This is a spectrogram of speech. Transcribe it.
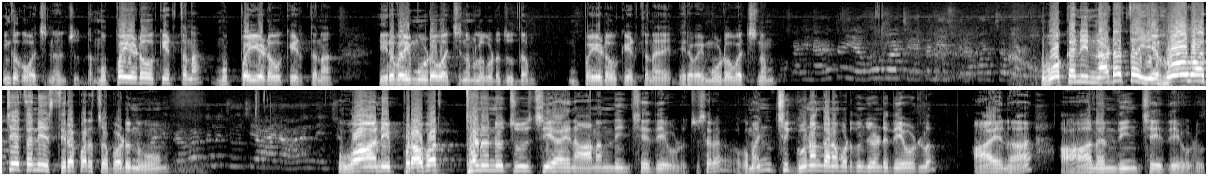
ఇంకొక వచనాన్ని చూద్దాం. ముప్పై ఏడవ కీర్తన ముప్పై ఏడవ కీర్తన ఇరవై మూడవ వచనంలో కూడా చూద్దాం. ముప్పై ఏడవ కీర్తన ఇరవై మూడవ వచనం ఒకరి నడత యెహోవా చేతనే స్థిరపరచబడు ఒకని నడత యహోవా చేతనే స్థిరపరచబడును. చూచి వాని ప్రవర్తనను చూసి ఆయన ఆనందించే దేవుడు. చూసారా? ఒక మంచి గుణం కనబడుతుంది చూడండి దేవుడిలో. ఆయన ఆనందించే దేవుడు.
